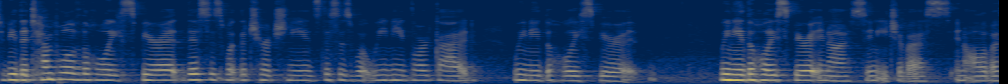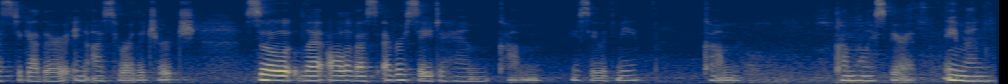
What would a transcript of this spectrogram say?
to be the temple of the Holy Spirit. This is what the church needs. This is what we need, Lord God. We need the Holy Spirit. We need the Holy Spirit in us, in each of us, in all of us together, in us who are the church. So let all of us ever say to him, Come. You say with me, Come. Come, Holy Spirit. Amen.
